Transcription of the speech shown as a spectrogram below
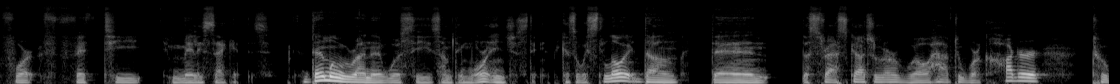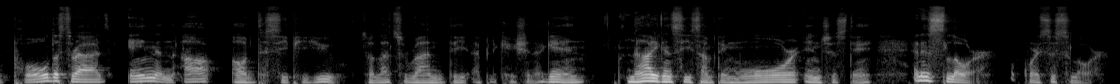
for 50 milliseconds. Then when we run it, we'll see something more interesting because if we slow it down, then the thread scheduler will have to work harder to pull the threads in and out of the CPU. So let's run the application again. Now you can see something more interesting and it's slower. Of course, it's slower.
